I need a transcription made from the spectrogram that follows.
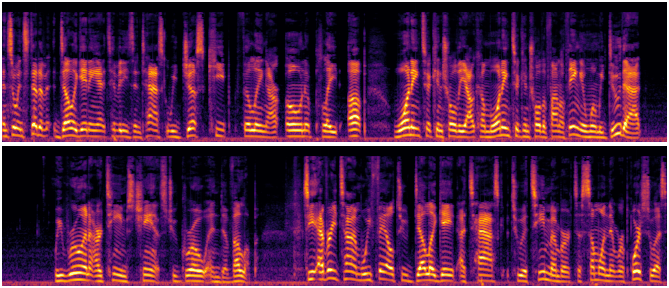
And so instead of delegating activities and tasks, we just keep filling our own plate up wanting to control the outcome, wanting to control the final thing. And when we do that, we ruin our team's chance to grow and develop. See, every time we fail to delegate a task to a team member, to someone that reports to us,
